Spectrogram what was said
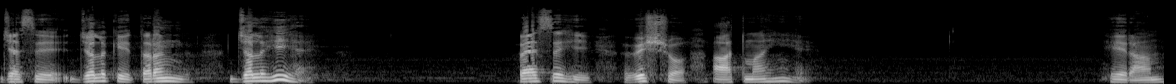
जैसे जल के तरंग जल ही है वैसे ही विश्व आत्मा ही है। हे राम,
